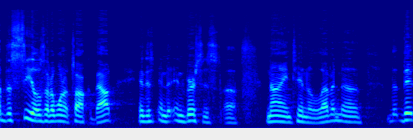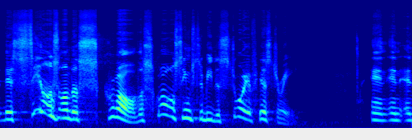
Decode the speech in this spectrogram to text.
of the seals that I want to talk about in, this, in, in verses uh, 9, 10, and 11. Uh, the, seals on the scroll. The scroll seems to be the story of history. And, and, and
